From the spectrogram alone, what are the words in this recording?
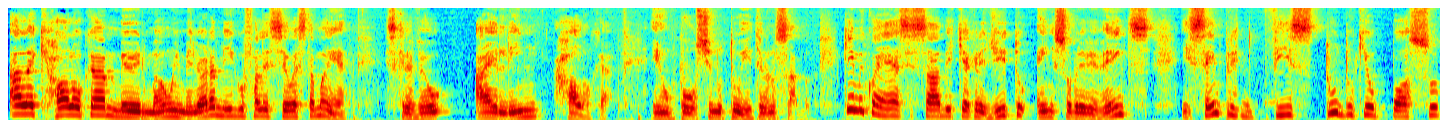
Alec Hollowka, meu irmão e melhor amigo, faleceu esta manhã, escreveu Eileen Hollowka em um post no Twitter no sábado. Quem me conhece sabe que acredito em sobreviventes e sempre fiz tudo o que eu posso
